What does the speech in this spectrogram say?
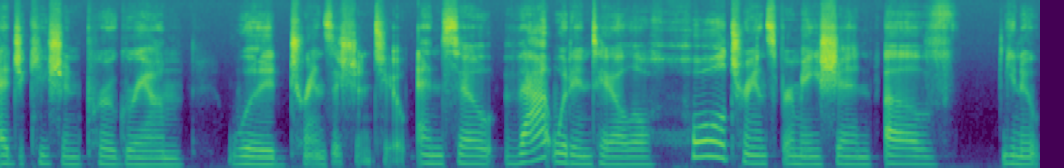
education program would transition to. And so that would entail a whole transformation of you know,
